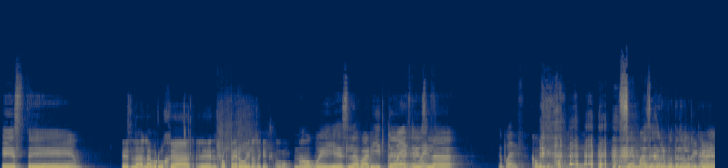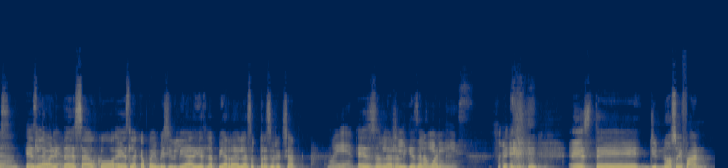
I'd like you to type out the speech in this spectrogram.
Este. Es la, la bruja, el ropero y no sé qué. ¿o cómo? No, güey, es la varita. Tú puedes, tú es puedes. la. Tú puedes. ¿Cómo que? sé más de Harry Potter de lo que No, crees. Es la varita de Sauco, es la capa de invisibilidad y es la piedra de la su- resurrección. Muy bien. Esas son las reliquias de la Tiene muerte. 10. este, yo no soy fan,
